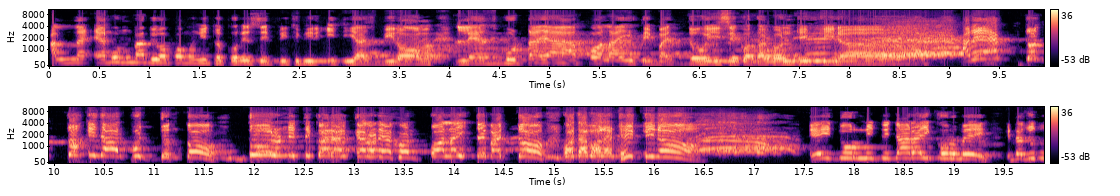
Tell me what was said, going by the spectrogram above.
আল্লাহ এমন ভাবে অপমানিত করেছে, পৃথিবীর ইতিহাস বিরল। লেজ গোটায়া পলাইতে বাধ্য হইছে, কথা কোন ঠিক কিনা? আরে চকিদার পর্যন্ত দুর্নীতি করার কারণে এখন পলাইতে বাধ্য। কথা বলে ঠিক কিনা? এই দুর্নীতি যারাই করবে, এটা শুধু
